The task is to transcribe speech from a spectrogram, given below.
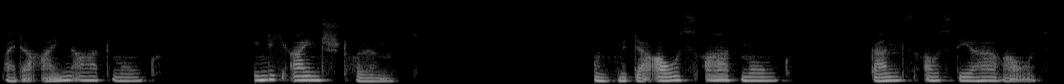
bei der Einatmung in dich einströmt und mit der Ausatmung ganz aus dir heraus.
